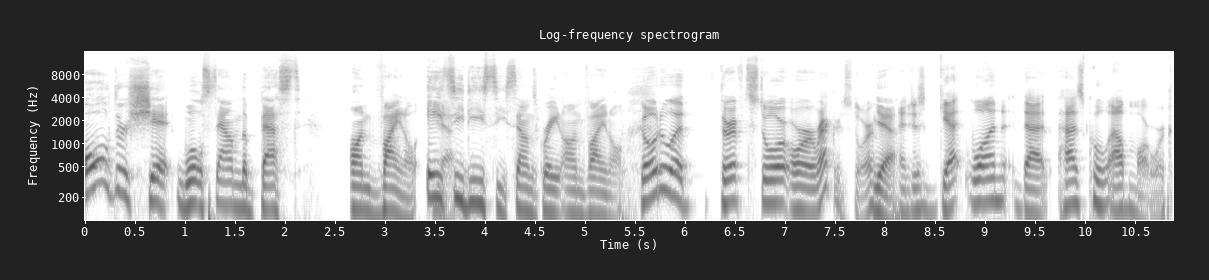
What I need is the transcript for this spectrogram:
older shit will sound the best on vinyl. Yeah. ACDC sounds great on vinyl. go to a thrift store or a record store, Yeah. and just get one that has cool album artwork.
